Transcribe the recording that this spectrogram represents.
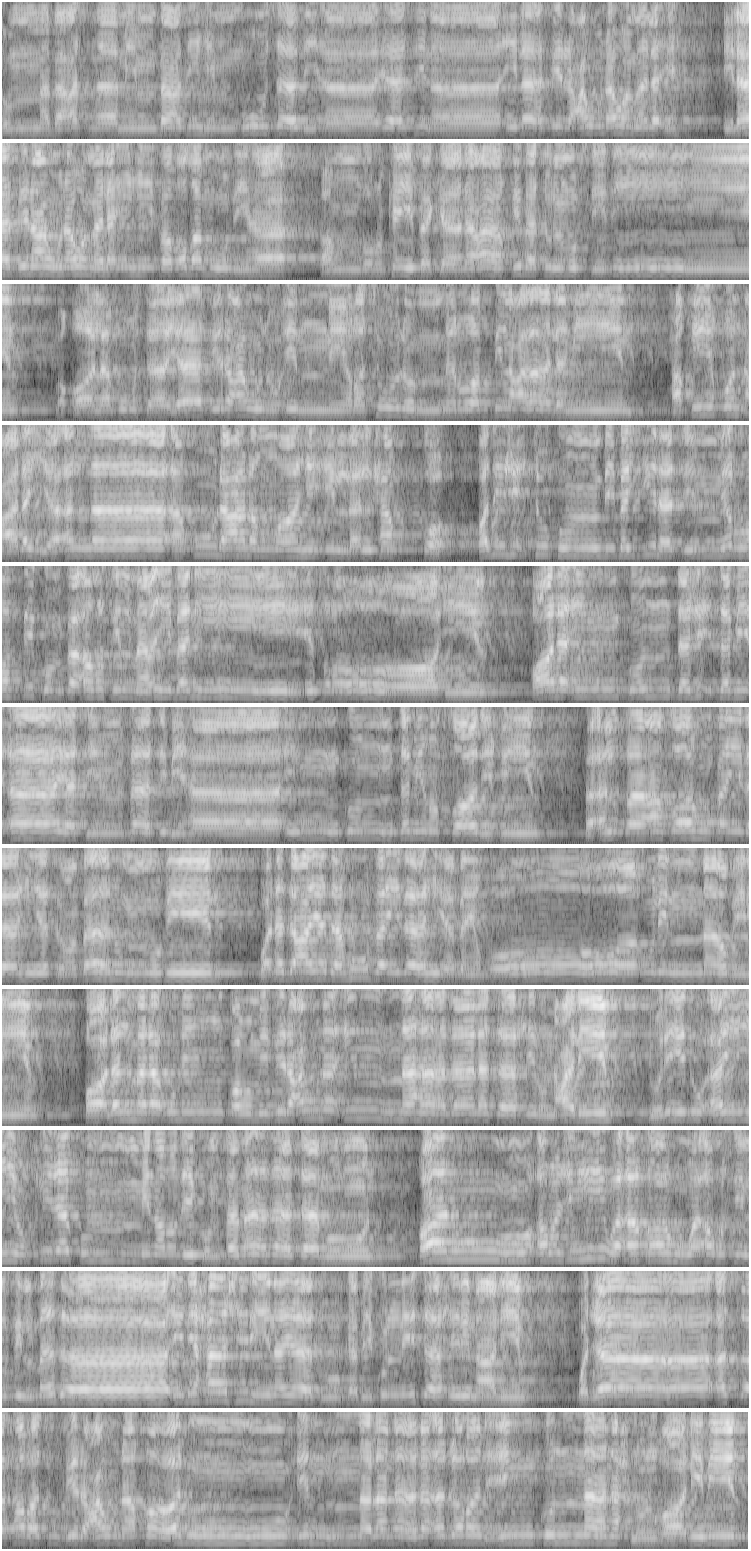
ثم بعثنا من بعدهم موسى بآياتنا إلى فرعون وملئه إلى فرعون وملئه فظلموا بها. فانظر كيف كان عاقبة المفسدين. وقال موسى يا فرعون إني رسول من رب العالمين. حقيق علي ألا أقول على الله إلا الحق. قد جئتكم ببينة من ربكم فأرسل معي بني إسرائيل. قال إن كنت جئت بآية فات بها إن كنت من الصادقين. فألقى عصاه فإذا هي ثعبان مبين. ونزع يده فإذا هي بيضاء للناظرين. قال الملأ من قوم فرعون إن هذا لساحر عليم. يريد أن يخرجكم من أرضكم فماذا تأمرون؟ قالوا أرجه وأخاه وأرسل في المدائن حاشرين ياتوك بكل ساحر عليم. وجاء السحرة فرعون قالوا إن لنا لأجرا إن كنا نحن الغالبين.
